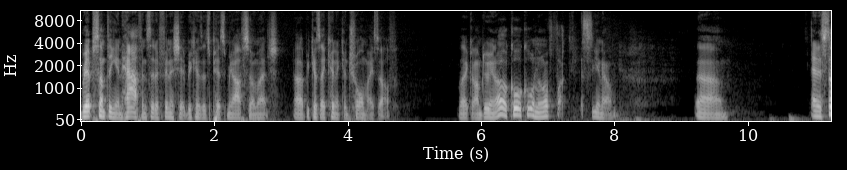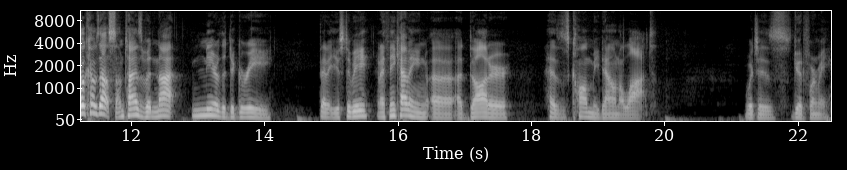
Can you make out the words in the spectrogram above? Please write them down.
rip something in half instead of finish it because it's pissed me off so much uh, because I couldn't control myself. Like I'm doing, oh, cool, cool, no, fuck this, you know. Um, and it still comes out sometimes, but not near the degree that it used to be. And I think having a, a daughter has calmed me down a lot, which is good for me.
